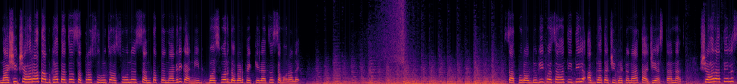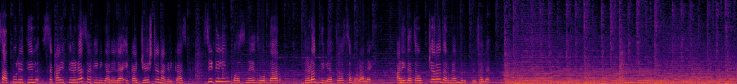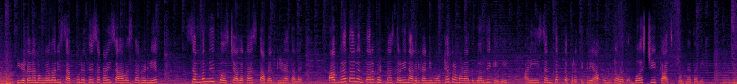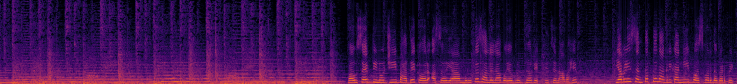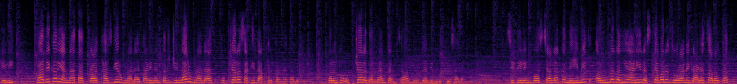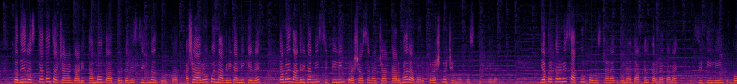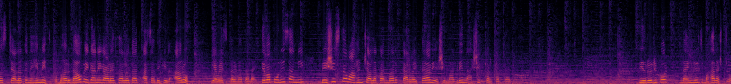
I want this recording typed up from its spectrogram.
नाशिक शहरात अपघाताचं सत्र सुरूच असून संतप्त नागरिकांनी बसवर दगडफेक केल्याचं समोर आलंय. सातपूर औद्योगिक वसाहतीतील अपघाताची घटना ताजी असतानाच शहरातील सातपूर येथील सकाळी फिरण्यासाठी निघालेल्या एका ज्येष्ठ नागरिकास सिटीलिंग बसने जोरदार धडक दिल्याचं समोर आलंय आणि त्याचा उपचारादरम्यान मृत्यू झालाय. ही घटना मंगळवारी सातपूर येथे सकाळी सहा वाजता घडली आहे. संबंधित बस चालकास ताब्यात घेण्यात आलाय. अपघातानंतर घटनास्थळी नागरिकांनी मोठ्या प्रमाणात गर्दी केली आणि संतप्त प्रतिक्रिया उमटत बसची काच फोडण्यात आली. भाऊसाहेब दिनोजी भादेकर असं या मृत झालेल्या वयोवृद्ध व्यक्तीचं नाव आहे. यावेळी संतप्त नागरिकांनी बसवर दगडफेक केली. भादेकर यांना तात्काळ खासगी रुग्णालयात आणि नंतर जिल्हा रुग्णालयात उपचारासाठी दाखल करण्यात आले. परंतु उपचारादरम्यान त्यांचा दुर्दैवी मृत्यू झाला. सिटीलिंक बस चालक नेहमीच अरुंद गल्ली आणि रस्त्यावर जोराने गाड्या चालवतात. कधी रस्त्यातच अचानक गाडी थांबवतात तर कधी सिग्नल तोडतात असे आरोप नागरिकांनी केले. त्यामुळे नागरिकांनी सिटीलिंक प्रशासनाच्या कारभारावर प्रश्नचिन्ह उपस्थित केलंय या प्रकरणी सातपूर पोलीस ठाण्यात गुन्हा दाखल करण्यात आलाय. सिटी लिंक बस चालक नेहमीच भरधाव वेगाने गाड्या चालवतात असा देखील आरोप यावेळेस करण्यात आलाय. तेव्हा पोलिसांनी बेशिस्त वाहन चालकांवर कारवाई करावी अशी मागणी नाशिककर करतात bureau report nine news Maharashtra.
